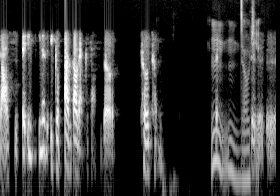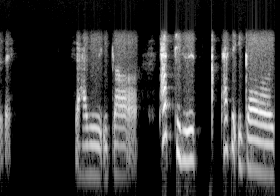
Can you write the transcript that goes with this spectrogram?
小时，哎，应应该是一个半到两个小时的车程。嗯嗯，了对解。对对对对，所以它是一个，它其实它是一个，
